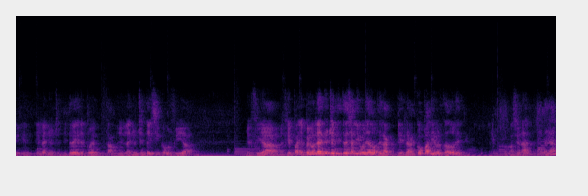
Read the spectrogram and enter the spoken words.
eh, en el año 83. Después, en el año 85 me fui a, me fui a, me fui a España. Pero en el año 83 salí goleador de la, de la Copa Libertadores con Nacional Ah,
